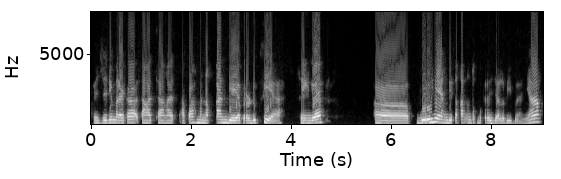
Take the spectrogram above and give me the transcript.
Oke, jadi mereka sangat-sangat apa menekan biaya produksi ya, sehingga uh, buruhnya yang ditekan untuk bekerja lebih banyak,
